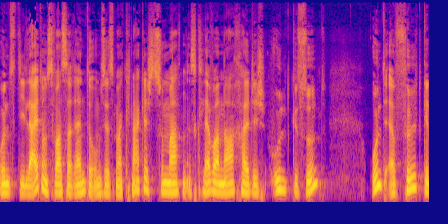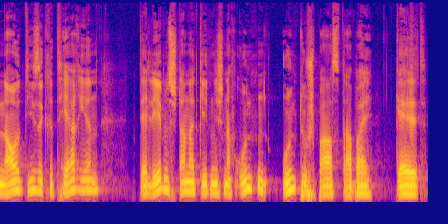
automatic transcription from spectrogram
Und die Leitungswasserrente, um es jetzt mal knackig zu machen, ist clever, nachhaltig und gesund und erfüllt genau diese Kriterien. Der Lebensstandard geht nicht nach unten und du sparst dabei Geld.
